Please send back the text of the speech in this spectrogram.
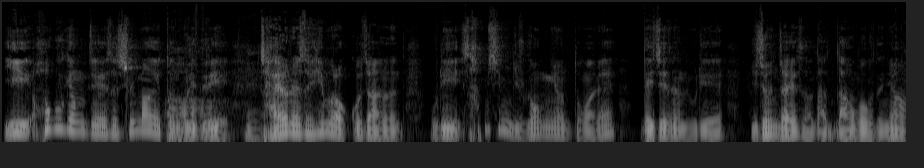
이 허구 경제에서 실망했던 우리들이 네. 자연에서 힘을 얻고자 하는 우리 36억 년 동안에 내재된 우리의 유전자에서 나, 나온 거거든요.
